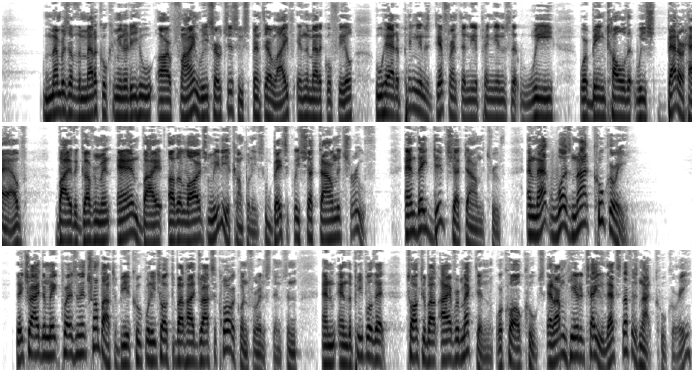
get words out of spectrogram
members of the medical community who are fine researchers who spent their life in the medical field who had opinions different than the opinions that we were being told that we better have by the government and by other large media companies who basically shut down the truth. And they did shut down the truth. And that was not kookery. They tried to make President Trump out to be a kook when he talked about hydroxychloroquine, for instance, and and and the people that talked about ivermectin were called kooks. And I'm here to tell you that stuff is not kookery.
